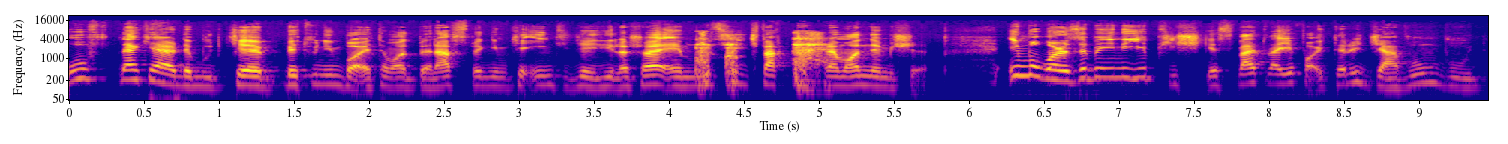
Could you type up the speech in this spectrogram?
افت نکرده بود که بتونیم با اعتماد به نفس بگیم که این تیجه دیلاشا امروز هیچ وقت قهرمان نمیشه. این مبارزه بین یه پیشکسوت و یه فایتر جوون بود.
